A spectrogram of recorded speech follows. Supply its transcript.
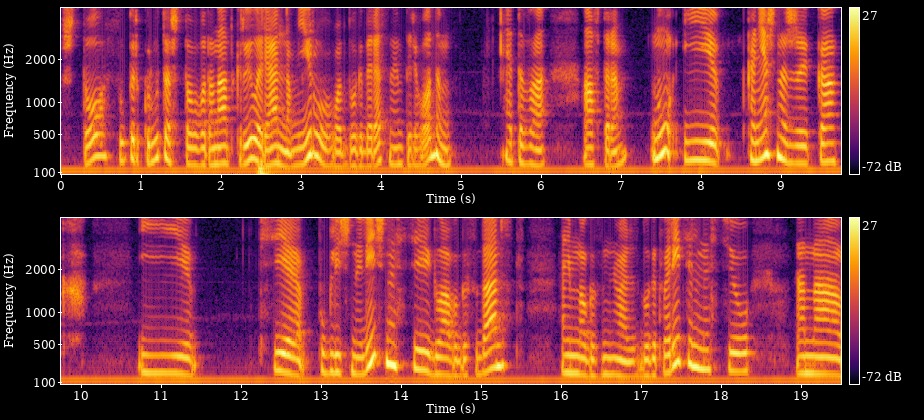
Что супер круто, что вот она открыла реально миру вот благодаря своим переводам этого автора. Ну и, конечно же, как и все публичные личности, главы государств, они много занимались благотворительностью, она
